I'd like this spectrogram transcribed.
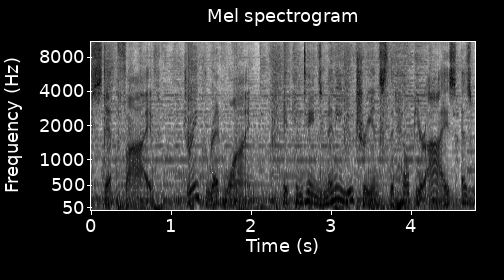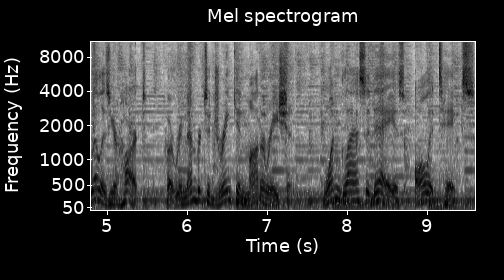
Step 5. Drink red wine. It contains many nutrients that help your eyes as well as your heart. But remember to drink in moderation. One glass a day is all it takes.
